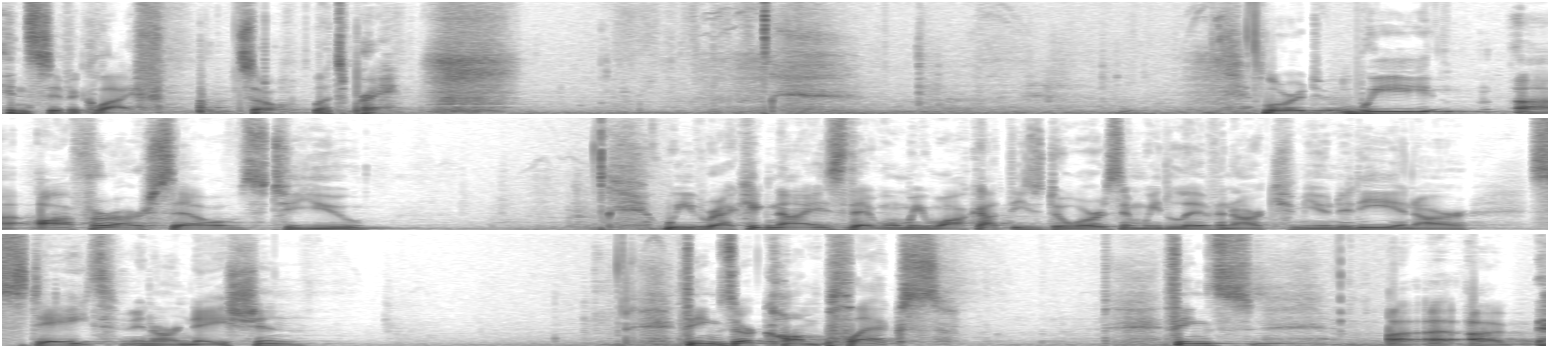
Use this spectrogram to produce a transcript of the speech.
in civic life. So let's pray. Lord, we uh, offer ourselves to you we recognize that when we walk out these doors and we live in our community, in our state, in our nation, things are complex. Things, uh, uh, uh,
